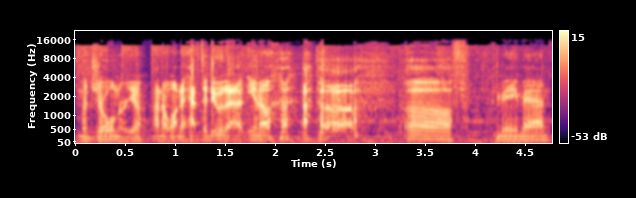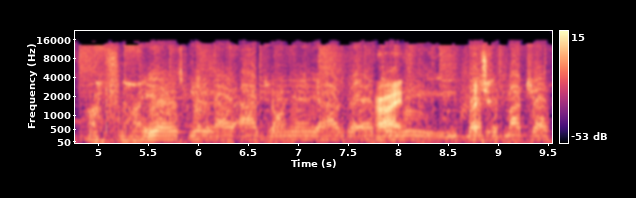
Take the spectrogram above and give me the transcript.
Mjolnir you. I don't want to have to do that, you know. oh, f me, man. Oh, yeah, let's get it. I'll, I'll join you. How's the FTV? right. He Let you- busted my truck.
